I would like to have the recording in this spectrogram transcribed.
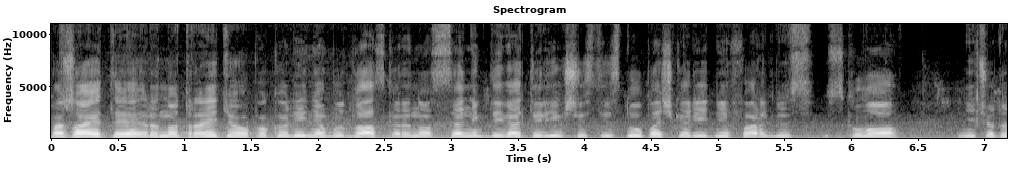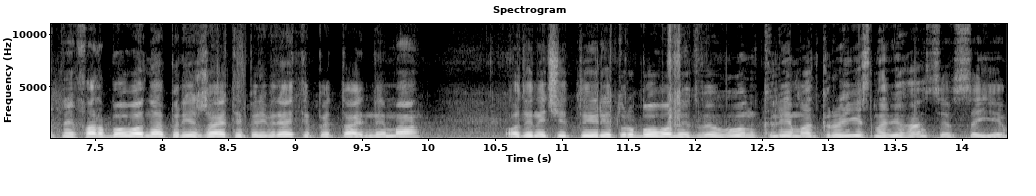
Бажаєте Renault третього покоління, будь ласка, Renault Scenic 9 рік, 6 ступочка, рідні фарбі скло, нічого тут не фарбовано, переїжджайте, перевіряйте, питань нема. 1,4 турбований двигун, клімат, круїз, навігація, все є.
